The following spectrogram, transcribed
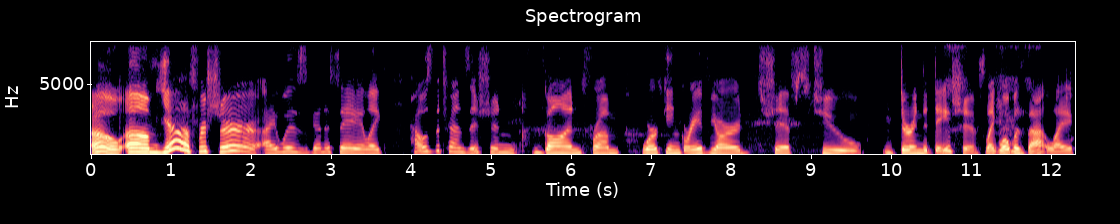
Oh, um, yeah, for sure. I was gonna say, like, how's the transition gone from working graveyard shifts to during the day shifts? Like, what was that like?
